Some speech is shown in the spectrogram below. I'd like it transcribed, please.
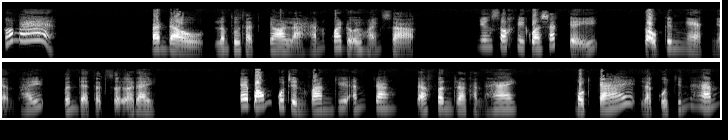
Có ma! Ban đầu, lâm thu thạch cho là hắn quá đổi hoảng sợ. Nhưng sau khi quan sát kỹ, cậu kinh ngạc nhận thấy vấn đề thật sự ở đây. Cái bóng của trình văn dưới ánh trăng đã phân ra thành hai. Một cái là của chính hắn.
